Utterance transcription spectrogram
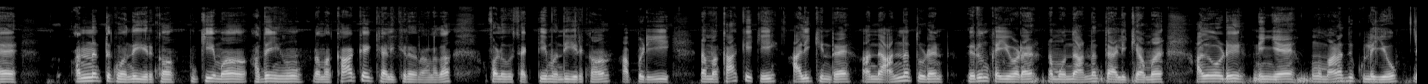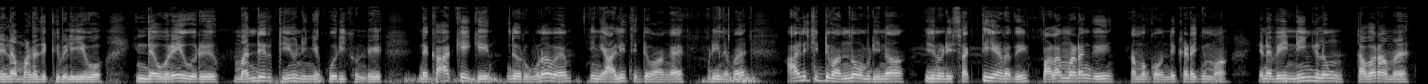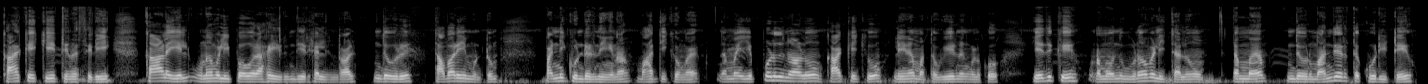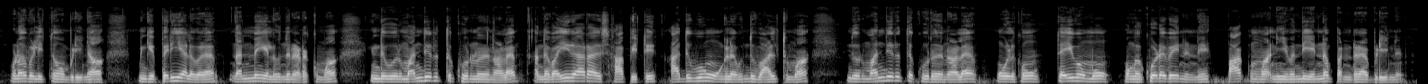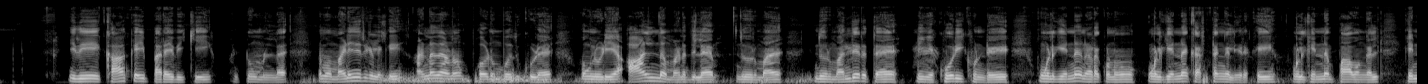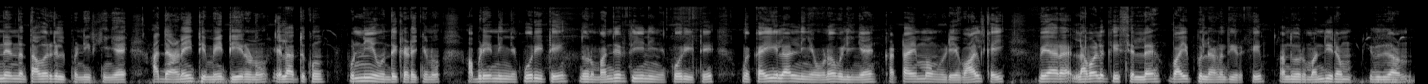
அன்னத்துக்கு வந்து இருக்கான். முக்கியமாக அதையும் நம்ம காக்கைக்கு அழிக்கிறதுனால தான் அவ்வளவு சக்தியும் வந்து இருக்கான். அப்படி நம்ம காக்கைக்கு அழிக்கின்ற அந்த அன்னத்துடன் வெறும் கையோட நம்ம வந்து அன்னத்தை அழிக்காமல் அதோடு நீங்கள் உங்கள் மனதுக்குள்ளேயோ இல்லைன்னா மனதுக்கு வெளியேவோ இந்த ஒரே ஒரு மந்திரத்தையும் நீங்கள் கூறிக்கொண்டு இந்த காக்கைக்கு இந்த ஒரு உணவை நீங்கள் அழித்துட்டு வாங்க. இப்படி நம்ம அழிச்சிட்டு வந்தோம் அப்படின்னா இதனுடைய சக்தியானது பல மடங்கு நமக்கு வந்து கிடைக்குமா? எனவே நீங்களும் தவறாமல் காக்கைக்கு தினசரி காலையில் உணவளிப்பவராக இருந்தீர்கள் என்றால் இந்த ஒரு தவறை மட்டும் பண்ணி கொண்டிருந்தீங்கன்னா மாற்றிக்கோங்க நம்ம எப்பொழுதுனாலும் காக்கைக்கோ இல்லைன்னா மற்ற உயிரினங்களுக்கோ எதுக்கு நம்ம வந்து உணவளித்தாலும் நம்ம இந்த ஒரு மந்திரத்தை கூறிட்டு உணவளித்தோம் அப்படின்னா மிக பெரிய அளவில் நன்மைகள் வந்து நடக்குமா? இந்த ஒரு மந்திரத்தை கூறினதுனால அந்த வயிறார அதை சாப்பிட்டு அதுவும் உங்களை வந்து வாழ்த்துமா? இந்த ஒரு மந்திரத்தை கூறுறதுனால உங்களுக்கும் தெய்வமும் உங்கள் கூடவே நின்று பார்க்குமா? நீ வந்து என்ன பண்ணுற அப்படின்னு. இது காக்கை பறவைக்கு மட்டும் இல்லை நம்ம மனிதர்களுக்கு அன்னதானம் போடும்போது கூட உங்களுடைய ஆழ்ந்த மனதில் இந்த ஒரு ம இந்த ஒரு மந்திரத்தை நீங்கள் கூறிக்கொண்டு உங்களுக்கு என்ன நடக்கணும் உங்களுக்கு என்ன கஷ்டங்கள் இருக்குது உங்களுக்கு என்ன பாவங்கள் என்னென்ன தவறுகள் பண்ணியிருக்கீங்க அது அனைத்துமே தீரணும் எல்லாத்துக்கும் புண்ணியம் வந்து கிடைக்கணும் அப்படின்னு நீங்கள் கூறிட்டு இந்த ஒரு மந்திரத்தையும் நீங்கள் கூறிட்டு உங்கள் கையிலால் நீங்கள் உணவளிங்க. கட்டாயமாக உங்களுடைய வாழ்க்கை வேறு லெவலுக்கு செல்ல வாய்ப்பு வாய்ப்புள்ளானது இருக்குது அந்த ஒரு மந்திரம் இதுதான்.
